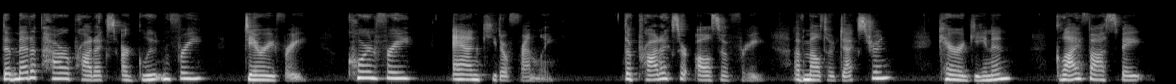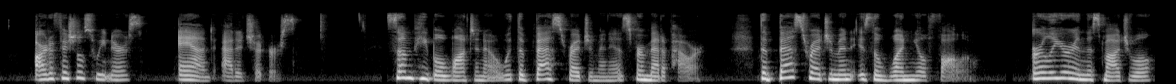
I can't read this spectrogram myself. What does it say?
that MetaPower products are gluten-free, dairy-free, corn-free, and keto-friendly. The products are also free of maltodextrin, carrageenan, glyphosate, artificial sweeteners, and added sugars. Some people want to know what the best regimen is for MetaPower. The best regimen is the one you'll follow. Earlier in this module,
